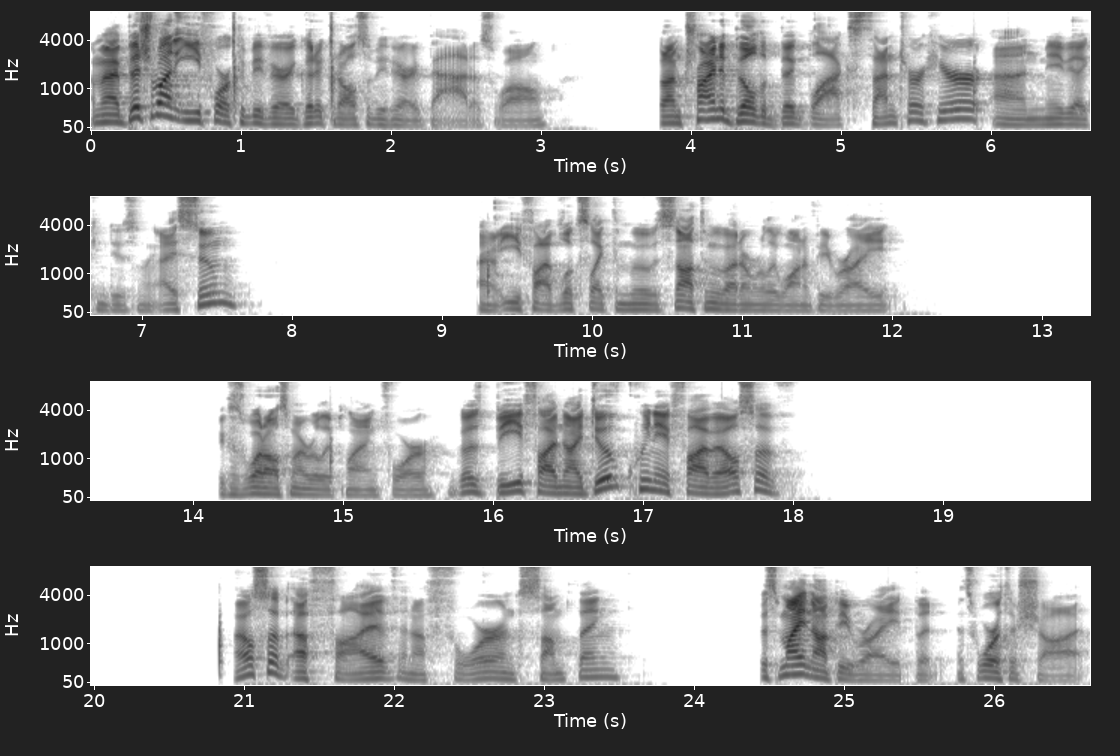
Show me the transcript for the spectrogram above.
I mean my bishop on e4 could be very good. It could also be very bad as well. But I'm trying to build a big black center here and maybe I can do something. I assume I know e5 looks like the move. It's not the move I don't really want to be right? Because what else am I really playing for? It goes b5 now I do have queen a5 I also have I also have f5 and f4 and something. This might not be right but it's worth a shot.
